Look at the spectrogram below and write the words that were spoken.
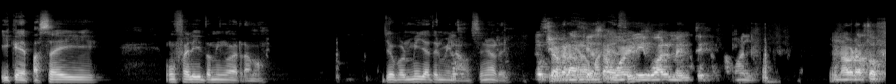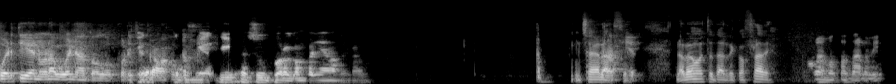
y que paséis un feliz domingo de Ramos. Yo por mí ya he terminado, señores. Muchas Si gracias, Samuel, decir. igualmente. Samuel. Un abrazo fuerte y enhorabuena a todos por este trabajo que también hacéis. a ti, Jesús, por acompañarnos de nuevo. Muchas gracias. Gracias. Nos vemos esta tarde, cofrades. Nos vemos esta tarde.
